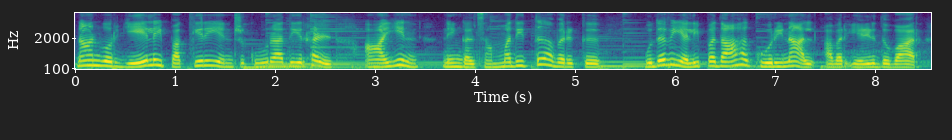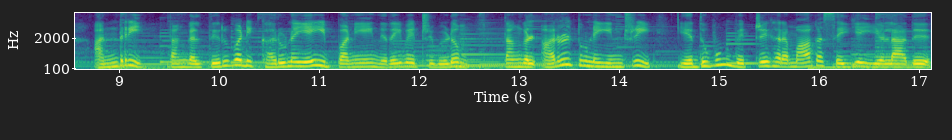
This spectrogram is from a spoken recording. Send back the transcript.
நான் ஒரு ஏழை பக்கிரி என்று கூறாதீர்கள். ஆயின் நீங்கள் சம்மதித்து அவருக்கு உதவியளிப்பதாக கூறினால் அவர் எழுதுவார். அன்றி தங்கள் திருவடி கருணையே இப்பணியை நிறைவேற்றிவிடும். தங்கள் அருள் துணையின்றி எதுவும் வெற்றிகரமாக செய்ய இயலாது.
